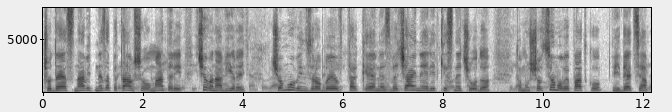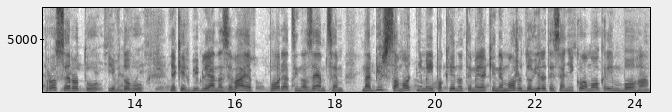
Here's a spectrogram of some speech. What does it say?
чудес, навіть не запитавши у матері, чи вона вірить, чому він зробив таке незвичайне рідкісне чудо, тому що в цьому випадку йдеться про сироту і вдову, яких Біблія називає поряд з іноземцем найбільш самотніми і покинутими, які не можуть довіритися нікому, окрім Бога.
